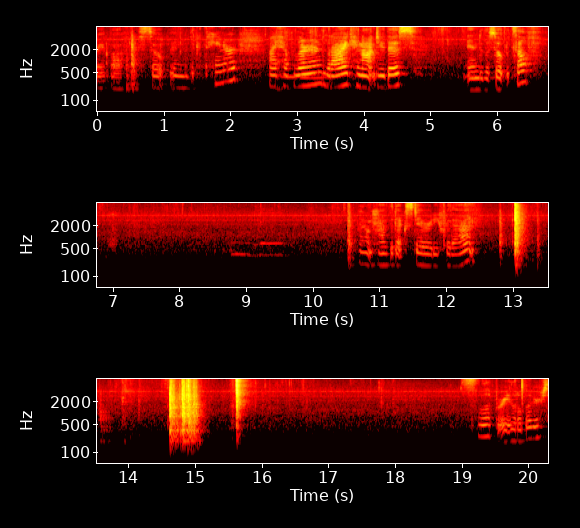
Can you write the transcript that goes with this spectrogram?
scrape off the soap into the container. I have learned that I cannot do this into the soap itself. I don't have the dexterity for that. Slippery little boogers.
